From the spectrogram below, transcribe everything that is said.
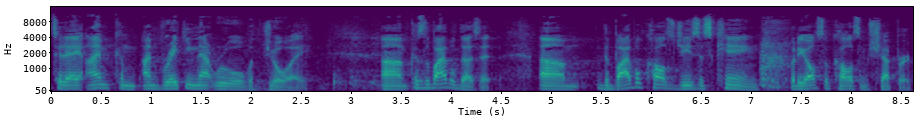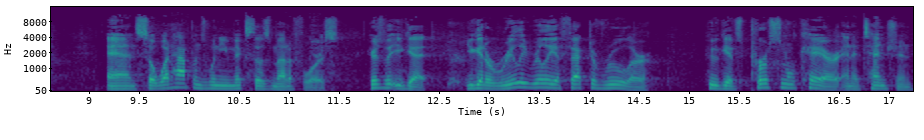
Today, I'm, com- I'm breaking that rule with joy because um, the Bible does it. Um, the Bible calls Jesus king, but he also calls him shepherd. And so, what happens when you mix those metaphors? Here's what you get you get a really, really effective ruler who gives personal care and attention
